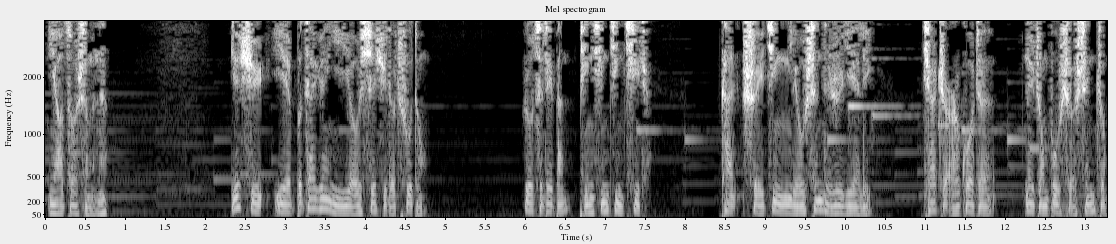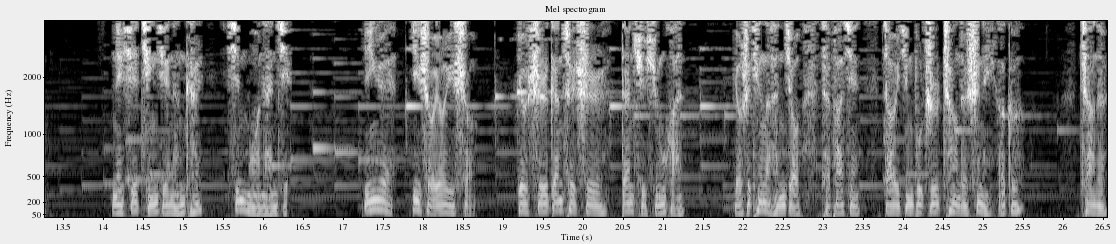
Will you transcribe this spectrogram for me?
你要做什么呢？也许也不再愿意有些许的触动，如此这般平心静气着，看水静流深的日夜里，掐指而过着那种不舍深重，哪些情节难开。心魔难解，音乐一首又一首，有时干脆是单曲循环，有时听了很久才发现早已经不知唱的是哪个歌，唱的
